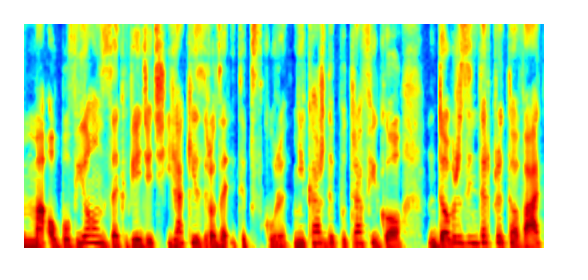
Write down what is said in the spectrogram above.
ma obowiązek wiedzieć, jaki jest rodzaj i typ skóry. Nie każdy potrafi go dobrze zinterpretować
